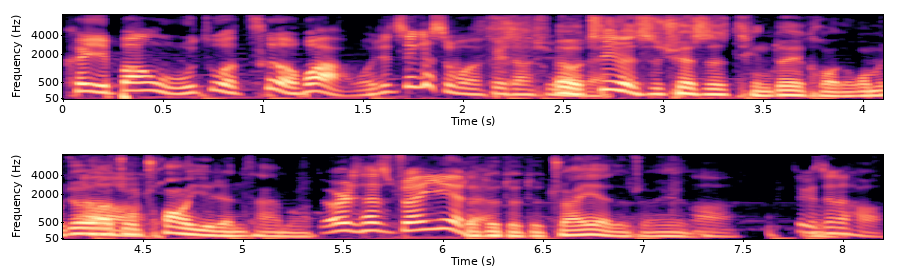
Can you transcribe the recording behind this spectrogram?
可以帮吴做策划。我觉得这个是我们非常需要的，这个是确实挺对口的，我们就要做创意人才嘛。而且他是专业的对对对对，专业的专业的。啊，这个真的好。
